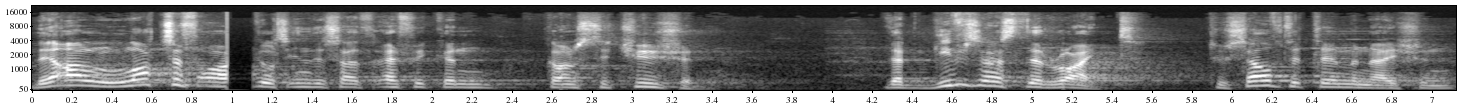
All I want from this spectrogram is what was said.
There are lots of articles in the South African Constitution that gives us the right to self-determination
